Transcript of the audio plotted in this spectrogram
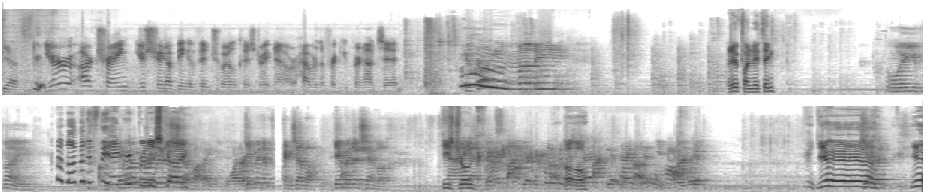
Yes. You're are trying. You're straight up being a ventriloquist right now, or however the frick you pronounce it. I didn't find anything. What do you find? I love that it's the angry British guy. Give me the fucking shovel. Give me the shovel. He's drunk. Uh oh. Yeah. Yeah.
